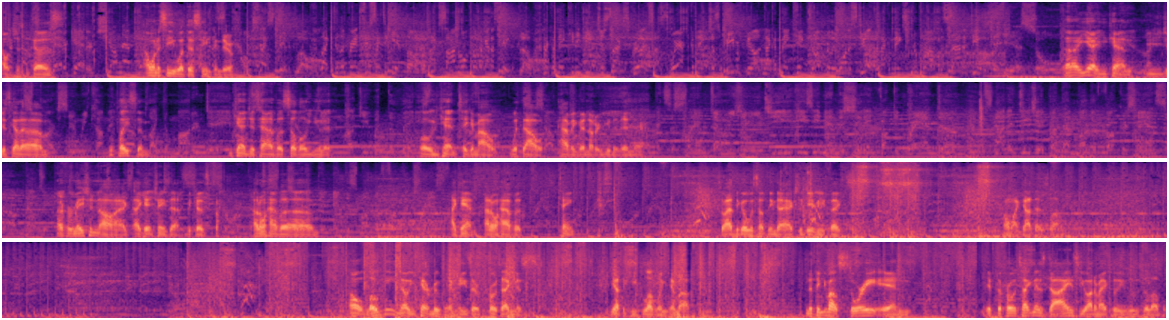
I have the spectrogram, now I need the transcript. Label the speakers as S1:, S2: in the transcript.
S1: out just because I want to see what this team can do. Uh, yeah, you can. You just gotta um, replace him. You can't just have a solo unit. Well, you can't take him out without having another unit in there. Affirmation? Oh, I, I can't change that because I don't have a... Um, I can't. I don't have a tank. so I had to go with something that actually gave me effects. Oh my god, that is loud. Oh, Logi? No, you can't remove him. He's a protagonist. You have to keep leveling him up. The thing about story and if the protagonist dies, you automatically lose the level.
